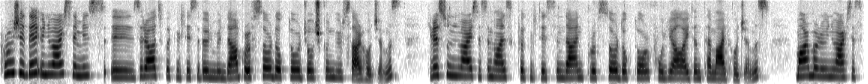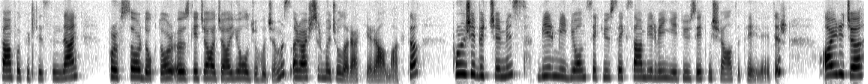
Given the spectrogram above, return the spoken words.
Projede üniversitemiz e, Ziraat Fakültesi bölümünden Profesör Doktor Coşkun Gülsar hocamız, Giresun Üniversitesi Mühendislik Fakültesinden Profesör Doktor Fulya Aydın Temel hocamız, Marmara Üniversitesi Fen Fakültesinden Profesör Doktor Özge Caca Yolcu hocamız araştırmacı olarak yer almakta. Proje bütçemiz 1 milyon 881 bin 776 TL'dir. Ayrıca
